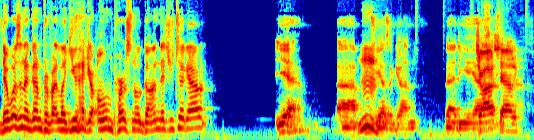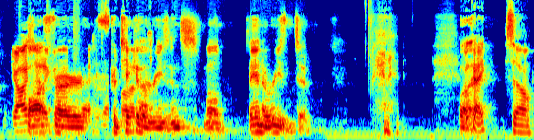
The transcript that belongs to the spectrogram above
There wasn't a gun provided. Like you had your own personal gun that you took out. Yeah, uh, Hmm. he has a gun that he uh, Josh had Josh bought had a for gun. He particular reasons. Well, they had no reason to. Okay, so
